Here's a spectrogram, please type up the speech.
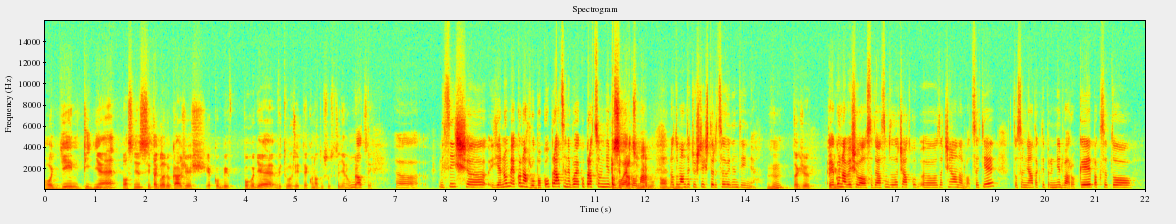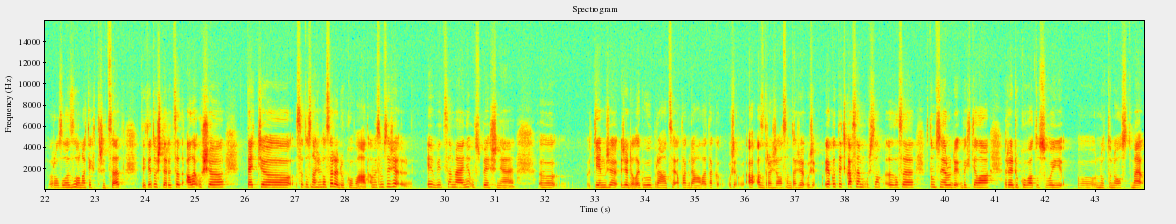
hodin týdně vlastně si takhle dokážeš jakoby v pohodě vytvořit jako na tu soustředěnou no, práci? No, Uh, myslíš uh, jenom jako na hlubokou práci nebo jako pracovní dobu? Asi jako pracovní mám? dobu, no. No to mám teď už těch 40 hodin týdně. Mm-hmm, takže teď jako už... navyšovalo se to. Já jsem ze začátku uh, začínala na 20, to jsem měla tak ty první dva roky, pak se to rozlezlo na těch 30, teď je to 40, ale už uh, teď uh, se to snažím zase redukovat a myslím si, že i víceméně úspěšně uh, tím, že, že deleguju práci a tak dále, tak už, a, a zdražila jsem, takže už jako teďka jsem už sam, zase v tom směru, kdy bych chtěla redukovat tu svoji uh, nutnost mé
